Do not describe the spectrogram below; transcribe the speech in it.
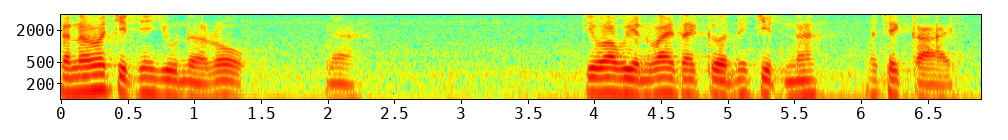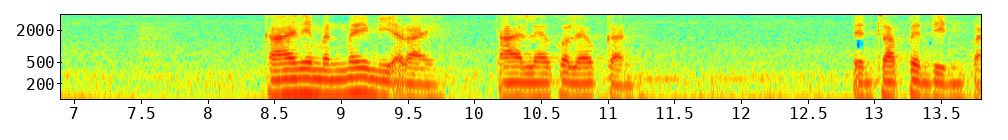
ดังนั้นว่าจิตนี่อยู่เหนือโรคนะที่ว่าเวียนว่ายตายเกิดในจิตนะไม่ใช่กาย กายนี่มันไม่มีอะไร ตายแล้วก็แล้วกัน เป็นทรัพย์เป็นดินไป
